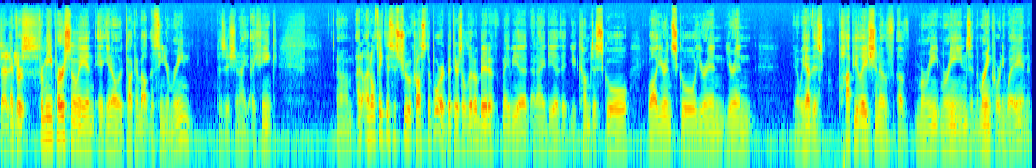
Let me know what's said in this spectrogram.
That and for for me personally, and and, you know, talking about the senior marine position, I, I think. Um, I, don't, I don't think this is true across the board, but there's a little bit of maybe a, an idea that you come to school. While you're in school, you're in you're in. You know, we have this population of, of marine Marines in the Marine Corps anyway, and it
